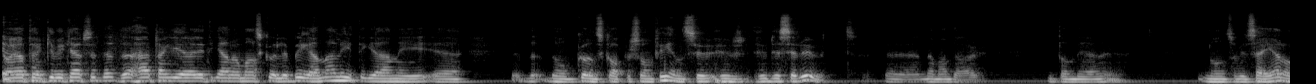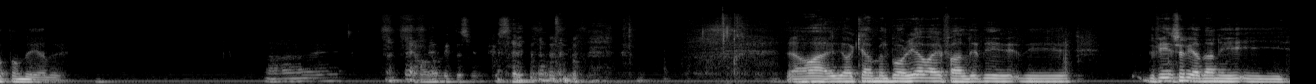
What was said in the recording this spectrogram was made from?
Ja, jag tänker vi kanske, det här tangerar lite grann om man skulle bena lite grann i eh, de kunskaper som finns, hur, hur, hur det ser ut eh, när man dör. Om det är någon som vill säga något om det eller? Nej, jag har nog lite svårt att säga någonting. Ja, jag kan väl börja i varje fall. Det, det, det finns ju redan i, i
